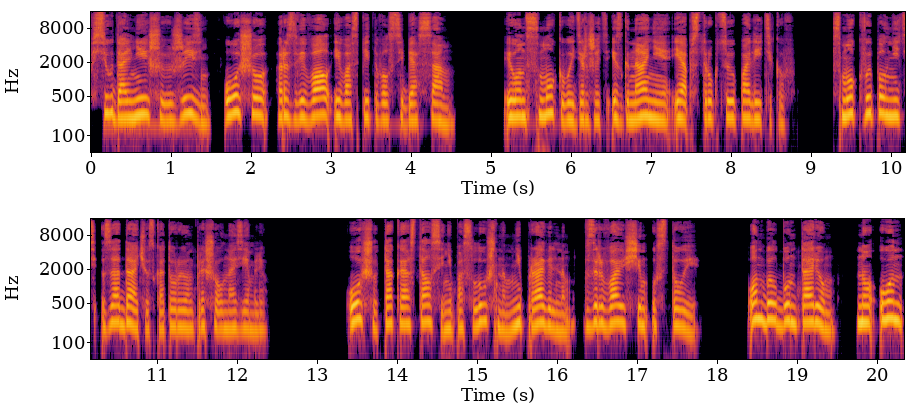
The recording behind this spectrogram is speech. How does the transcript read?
Всю дальнейшую жизнь Ошо развивал и воспитывал себя сам. И он смог выдержать изгнание и обструкцию политиков, смог выполнить задачу, с которой он пришел на Землю. Ошу так и остался непослушным, неправильным, взрывающим устои. Он был бунтарем, но он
